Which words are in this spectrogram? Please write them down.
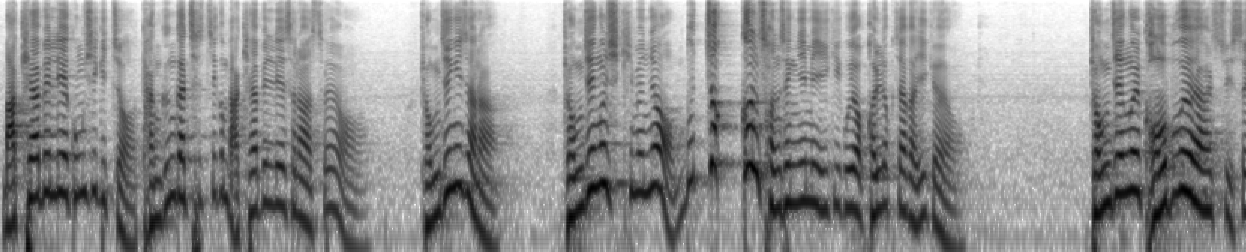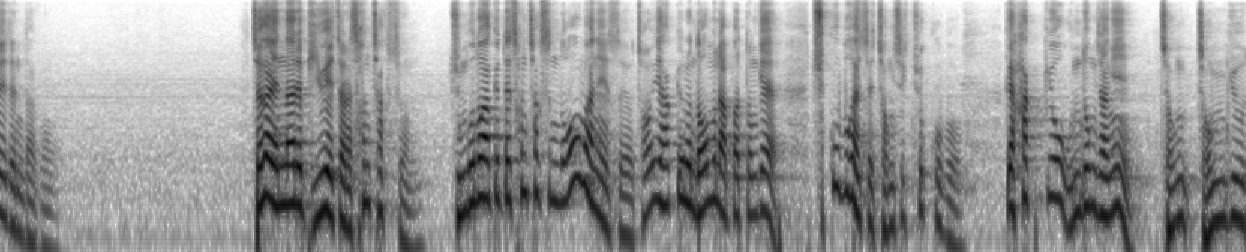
마키아벨리의 공식 있죠. 당근과 채찍은 마키아벨리에서 나왔어요. 경쟁이잖아. 경쟁을 시키면요. 무조건 선생님이 이기고요. 권력자가 이겨요. 경쟁을 거부해야 할 수 있어야 된다고. 제가 옛날에 비유했잖아요. 선착순. 중고등학교 때 선착순 너무 많이 했어요. 저희 학교는 너무 나빴던 게 축구부가 있어요. 정식 축구부. 그 학교 운동장이 정, 정규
